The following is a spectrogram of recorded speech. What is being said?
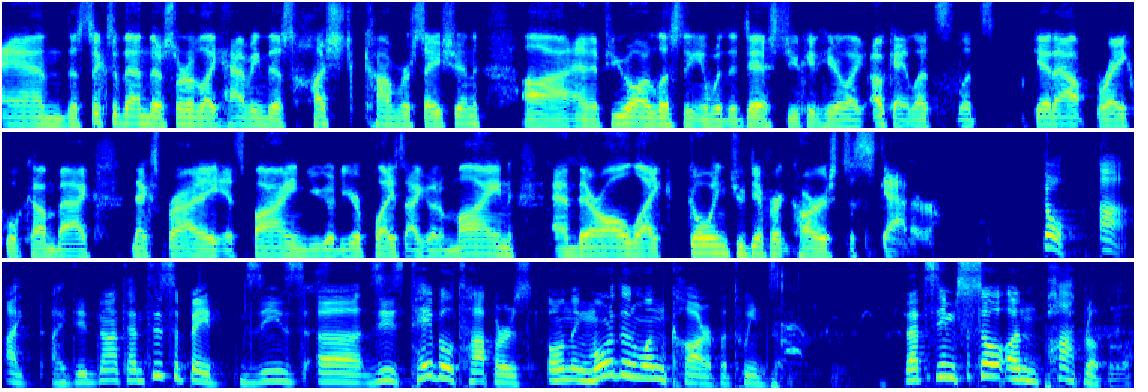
and the six of them they're sort of like having this hushed conversation. Uh, and if you are listening in with the disc, you could hear like, okay, let's let's get out, break. We'll come back next Friday. It's fine. You go to your place, I go to mine, and they're all like going to different cars to scatter. Oh, ah, I, I did not anticipate these uh these table toppers owning more than one car between them. That seems so unpopular.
